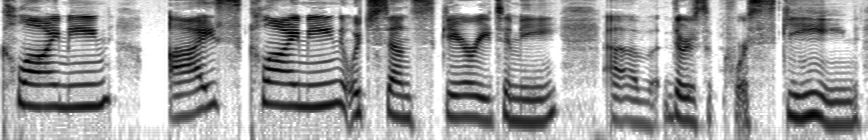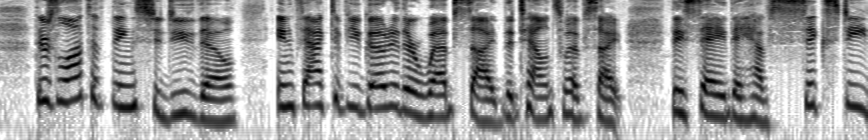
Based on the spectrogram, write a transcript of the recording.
climbing, ice climbing, which sounds scary to me. Uh, there's, of course, skiing. There's lots of things to do, though. In fact, if you go to their website, the town's website, they say they have 60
